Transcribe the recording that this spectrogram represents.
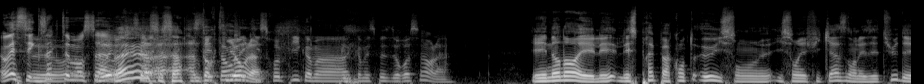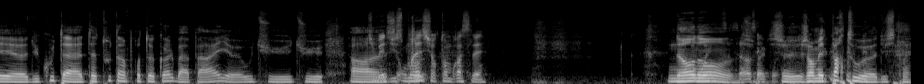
Ouais, c'est exactement ça. Ouais, c'est ça. Un tortillon, là. Qui se replie comme un, comme espèce de ressort là. Et non, non, et les, les sprays, par contre, eux, ils sont, ils sont efficaces dans les études et euh, du coup, tu as, tout un protocole, bah, pareil, euh, où tu... Tu, alors, Tu mets du on spray en- sur ton bracelet. Non, non, j'en mets de partout euh, du spray.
